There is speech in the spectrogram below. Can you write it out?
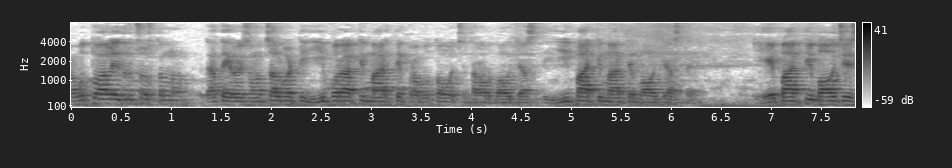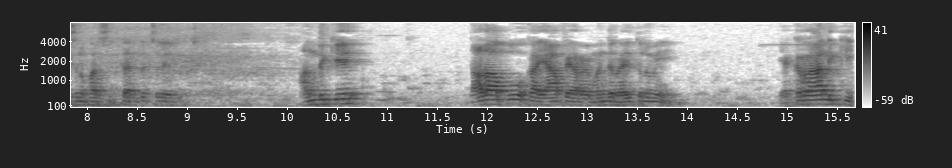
ప్రభుత్వాలను ఎదురు చూస్తున్నాం. గత ఇరవై సంవత్సరాలు బట్టి ఈ పార్టీ మారితే ప్రభుత్వం వచ్చిన తర్వాత బాగు చేస్తుంది. ఈ పార్టీ మారితే బాగు చేస్తాయి. ఏ పార్టీ బాగు చేసిన పరిస్థితి కనిపించలేదు. అందుకే దాదాపు ఒక యాభై అరవై మంది రైతులని ఎకరానికి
